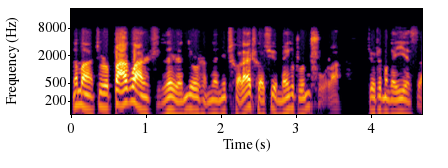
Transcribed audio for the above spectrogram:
那么就是八卦指的人就是什么呢？你扯来扯去没个准谱了，就这么个意思。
